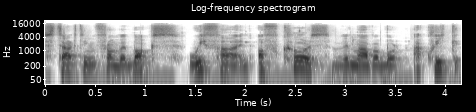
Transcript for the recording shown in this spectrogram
Starting from the box, we find, of course, the motherboard, a quick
